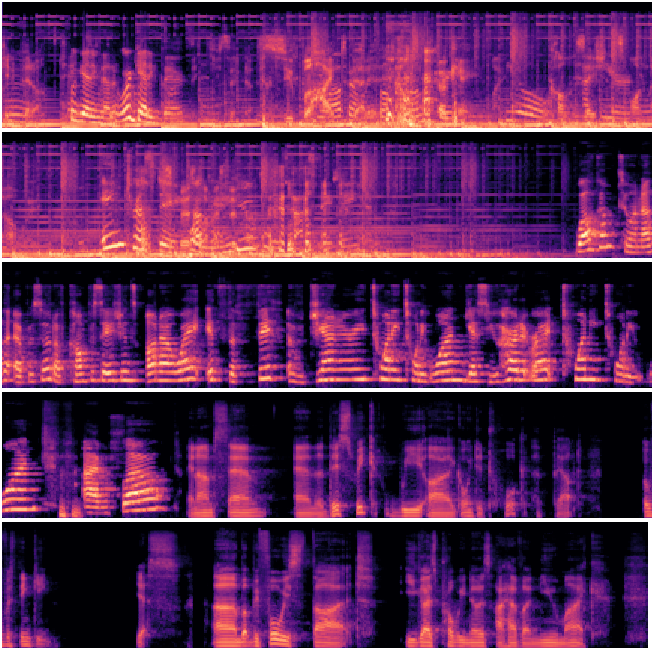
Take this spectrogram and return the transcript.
getting better. We're getting better. We're getting there. You said that super hyped about it. welcome. okay. Feel Conversations on our way. Interesting. First time I said that. Fascinating. Welcome to another episode of Conversations on Our Way. It's the 5th of January 2021. Yes, you heard it right, 2021. I'm Flo. And I'm Sam. And this week we are going to talk about overthinking. Yes. Um, but before we start, you guys probably noticed I have a new mic.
